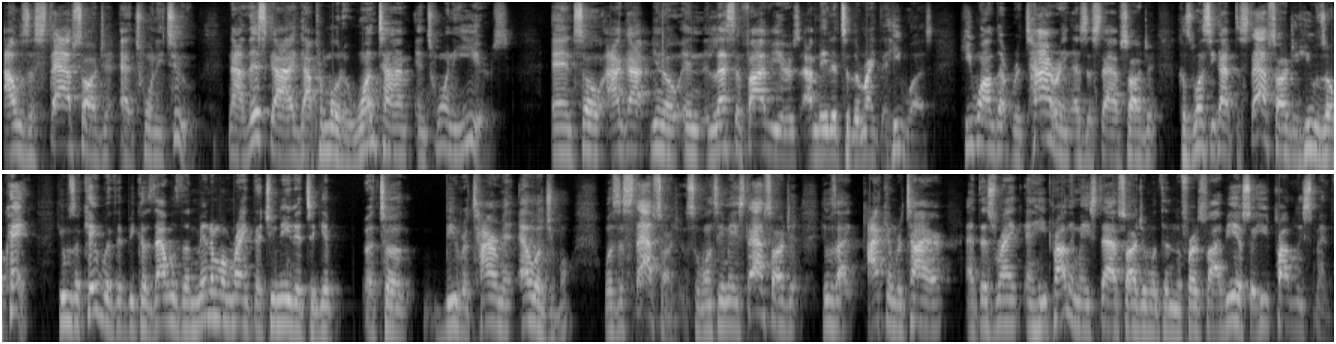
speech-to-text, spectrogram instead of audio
I was a staff sergeant at 22. Now, this guy got promoted one time in 20 years. And so I got, you know, in less than five years, I made it to the rank that he was. He wound up retiring as a staff sergeant because once he got the staff sergeant, he was okay. He was okay with it because that was the minimum rank that you needed to get uh, to be retirement eligible was a staff sergeant. So once he made staff sergeant, he was like, I can retire at this rank. And he probably made staff sergeant within the first five years. So he probably spent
